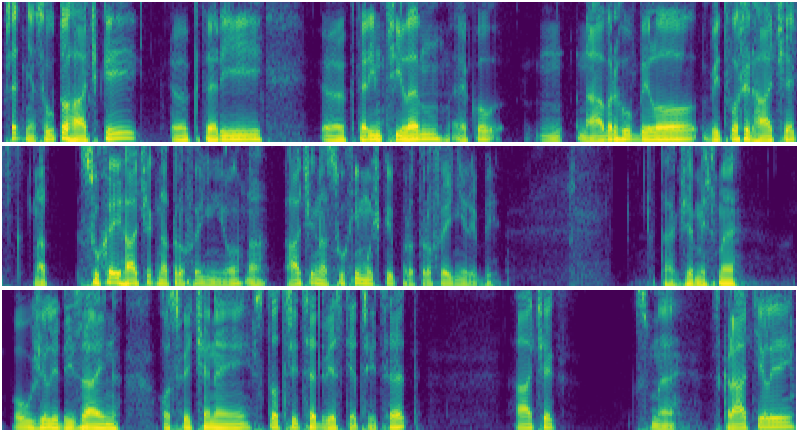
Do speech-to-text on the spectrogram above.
Předně jsou to háčky, eh, který, eh, kterým cílem jako návrhu bylo vytvořit háček na suchý háček na trofejní, jo? Na, háček na suchý mušky pro trofejní ryby. Takže my jsme použili design osvědčený 130-230. Háček jsme zkrátili,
